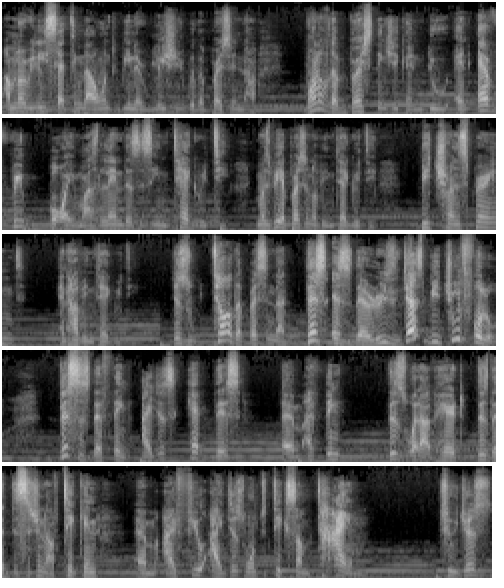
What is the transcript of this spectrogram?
i'm not really certain that i want to be in a relationship with a person now one of the best things you can do and every boy must learn this is integrity. You must be a person of integrity. Be transparent and have integrity. Just tell the person that this is the reason. Just be truthful. This is the thing. I just heard this um i think this is what i've heard. This is the decision i've taken. Um i feel i just want to take some time to just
